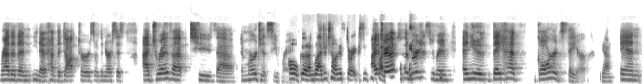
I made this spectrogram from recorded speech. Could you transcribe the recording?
rather than, you know, have the doctors or the nurses, I drove up to the emergency room. Oh, good. I'm glad you're telling the story because I fun. drove up to the emergency room and, you know, they have guards there. Yeah. And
